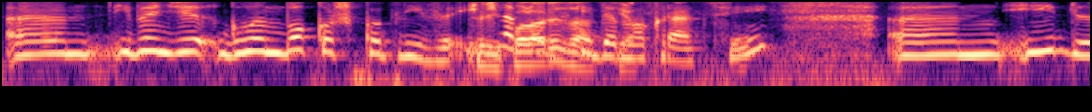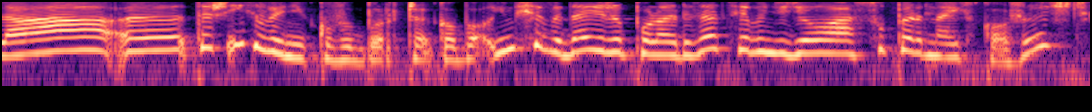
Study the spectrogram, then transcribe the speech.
em, i będzie głęboko szkodliwy i Czyli dla polaryzacja. polskiej demokracji em, i dla też ich wyniku wyborczego, bo im się wydaje, że polaryzacja będzie działała super na ich korzyść,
